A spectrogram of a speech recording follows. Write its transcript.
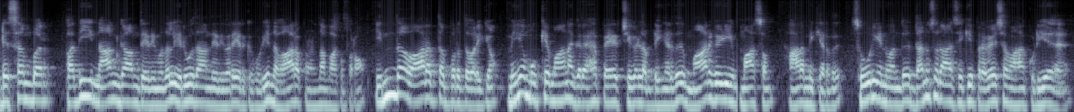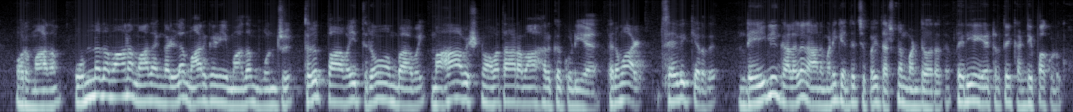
டிசம்பர் பதினான்காம் தேதி முதல் இருபதாம் தேதி வரை இருக்கக்கூடிய இந்த வார பலன் தான் பார்க்க போகிறோம் இந்த வாரத்தை பொறுத்த வரைக்கும் மிக முக்கியமான கிரக பயிற்சிகள் அப்படிங்கிறது மார்கழி மாதம் ஆரம்பிக்கிறது. சூரியன் வந்து தனுசு ராசிக்கு பிரவேசமாகக்கூடிய ஒரு மாதம். உன்னதமான மாதங்களில் மார்கழி மாதம் ஒன்று. திருப்பாவை திருவம்பாவை மகாவிஷ்ணு அவதாரமாக இருக்கக்கூடிய பெருமாள் சேவிக்கிறது. டெய்லியும் காலையில் நாலு மணிக்கு எந்திரிச்சு போய் தர்ஷனம் பண்ணிட்டு வர்றது. பெரிய ஏற்றத்தை கண்டிப்பாக கொடுக்கும்.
